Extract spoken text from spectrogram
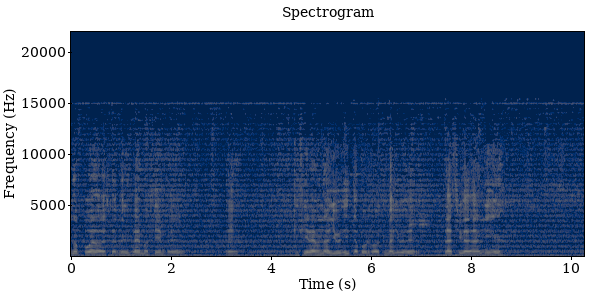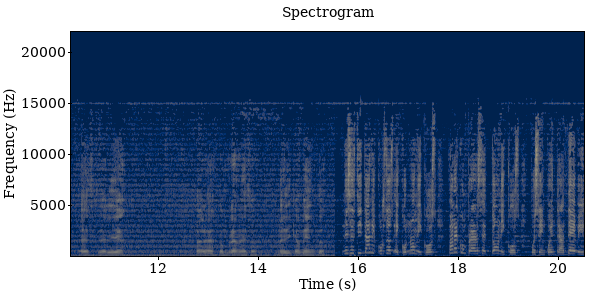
no puedo, me enfermo siempre. Eh, quisiera una ayudita, por favor, que me ayude la ciudadanía. Eso sería para comprarme esos medicamentos. Necesita recursos económicos para comprarse tónicos, pues se encuentra débil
